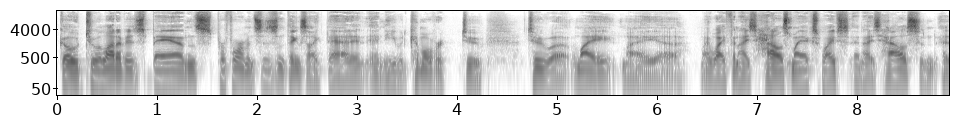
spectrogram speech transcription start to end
go to a lot of his bands performances and things like that, and, and he would come over to to uh, my my uh, my wife and I's house, my ex wife's and I's house, and uh,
